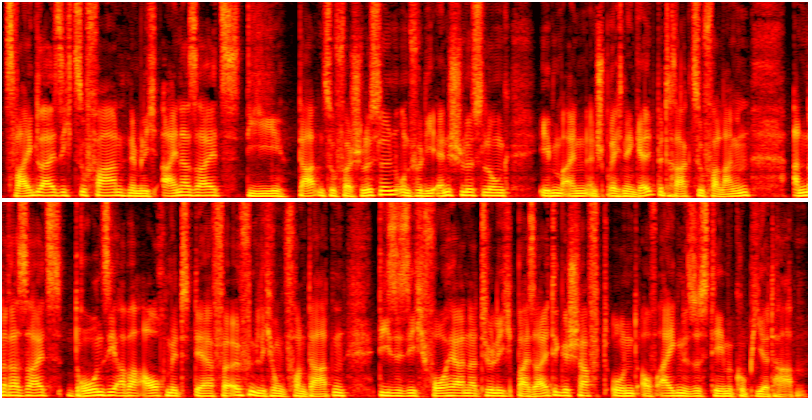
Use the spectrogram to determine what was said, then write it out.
zweigleisig zu fahren, nämlich einerseits die Daten zu verschlüsseln und für die Entschlüsselung eben einen entsprechenden Geldbetrag zu verlangen. Andererseits drohen sie aber auch mit der Veröffentlichung von Daten, die sie sich vorher natürlich beiseite geschafft und auf eigene Systeme kopiert haben.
